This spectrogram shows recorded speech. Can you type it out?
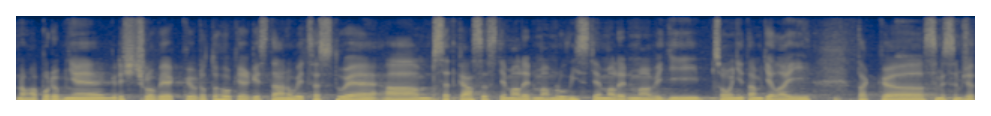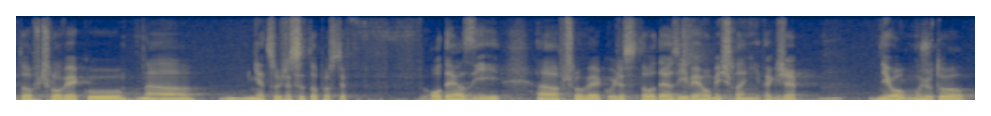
No a podobně, když člověk do toho Kyrgyzstánu vycestuje a setká se s těma lidma, mluví s těma lidma, vidí, co oni tam dělají, tak eh, si myslím, že to v člověku eh, něco, že se to prostě odrazí eh, v člověku, že se to odrazí v jeho myšlení. Takže jo, můžu to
